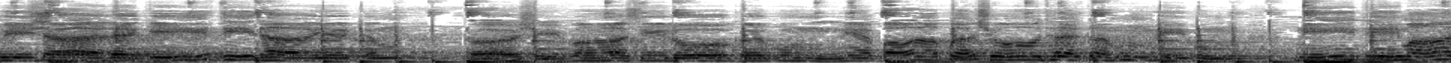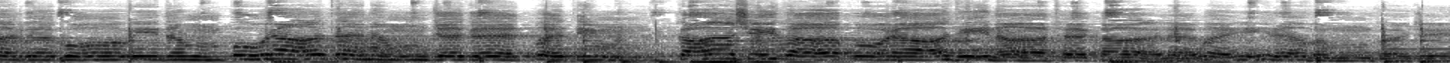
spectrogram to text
विशालकीर्तिदायकम् काशिवासि लोकपुण्यपापशोधकम् विपुम् नीतिमार्गगोविदम् पुरातनम् जगत्पतिम् काशिकापुराधिनाथ कालभैरवम् भजे।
